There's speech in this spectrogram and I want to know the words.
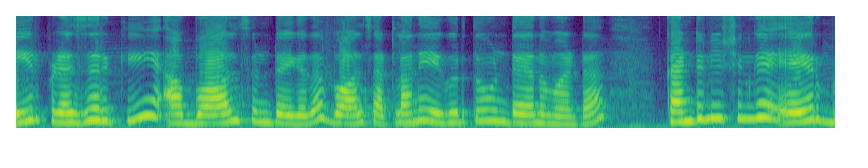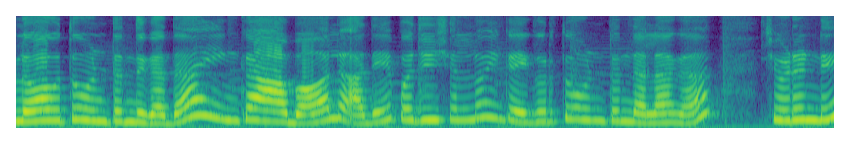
ఎయిర్ ప్రెషర్కి ఆ బాల్స్ ఉంటాయి కదా బాల్స్ అట్లానే ఎగురుతూ ఉంటాయి అనమాట కంటిన్యూషన్గా ఎయిర్ బ్లో అవుతూ ఉంటుంది కదా ఇంకా ఆ బాల్ అదే పొజిషన్లో ఇంకా ఎగురుతూ ఉంటుంది అలాగా. చూడండి.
